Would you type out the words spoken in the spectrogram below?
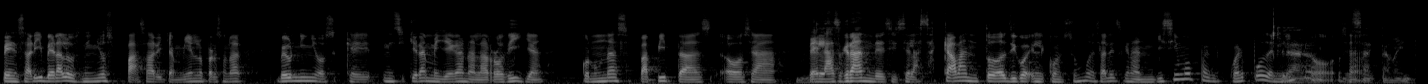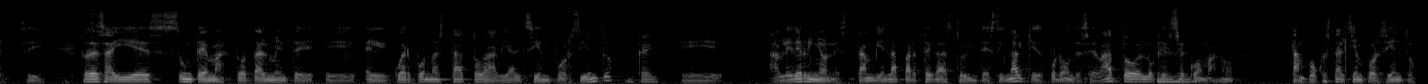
pensar y ver a los niños pasar, y a mí en lo personal, veo niños que ni siquiera me llegan a la rodilla con unas papitas, o sea, de las grandes y se las sacaban todas. Digo, el consumo de sal es grandísimo para el cuerpo del niño. Exactamente, sí. Entonces ahí es un tema totalmente. Eh, el cuerpo no está todavía al 100%. Okay. Eh, hablé de riñones, también la parte gastrointestinal, que es por donde se va todo lo que se coma, ¿no? Tampoco está al 100%,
